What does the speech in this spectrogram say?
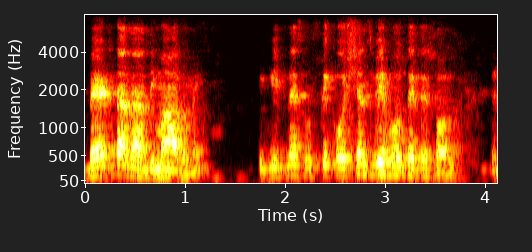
बैठता था दिमाग में, क्योंकि इतने उसके क्वेश्चंस भी होते थे सॉल्व तो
